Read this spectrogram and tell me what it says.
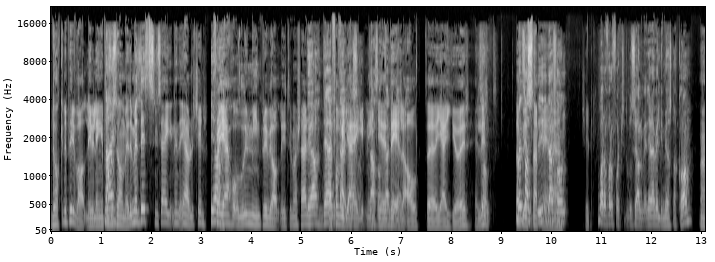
Du har ikke noe privatliv lenger på Nei. sosiale medier, men det syns jeg er jævlig chill. For jeg holder min privatliv til meg er Derfor vil jeg egentlig Det det ikke dele alt eh, jeg gjør, heller. Sant. Men samtidig, det er sånn chill. Bare for å fortsette på sosiale medier, det er veldig mye å snakke om. Ja.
